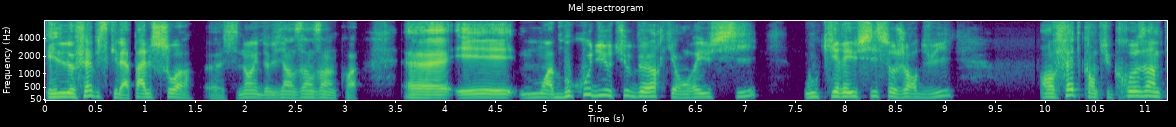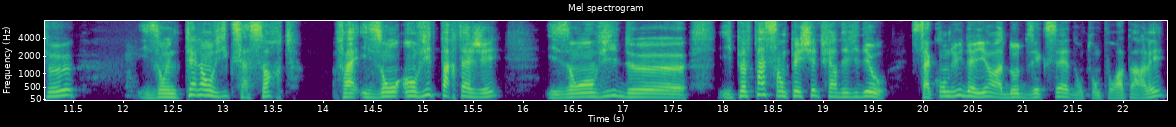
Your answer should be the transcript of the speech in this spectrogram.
Et il le fait parce qu'il n'a pas le choix. Euh, sinon, il devient zinzin, quoi. Euh, et moi, beaucoup de youtubeurs qui ont réussi ou qui réussissent aujourd'hui, en fait, quand tu creuses un peu, ils ont une telle envie que ça sorte Enfin, ils ont envie de partager. Ils ont envie de. Ils peuvent pas s'empêcher de faire des vidéos. Ça conduit d'ailleurs à d'autres excès dont on pourra parler.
